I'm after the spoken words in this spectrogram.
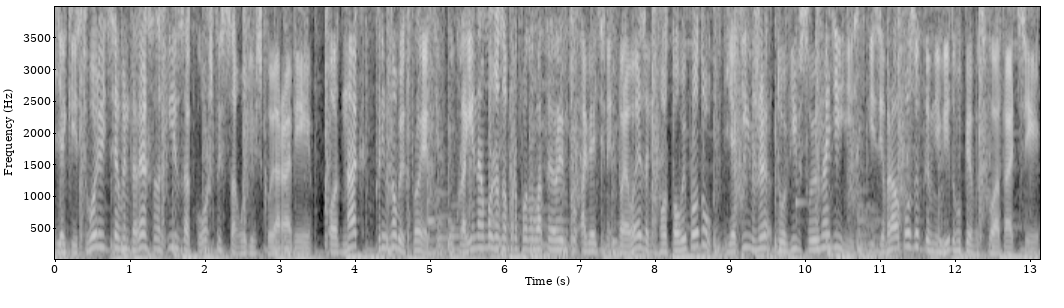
які створюються в інтересах і за кошти Саудівської Аравії. Однак, крім нових проєктів, Україна може запропонувати ринку авіаційних перевезень готовий продукт, який вже довів свою надійність і зібрав позитивні відгуки в експлуатації,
